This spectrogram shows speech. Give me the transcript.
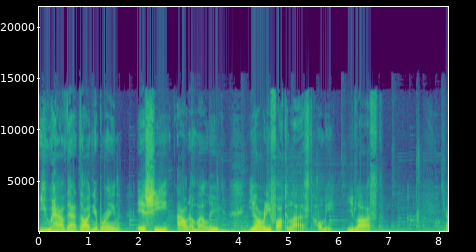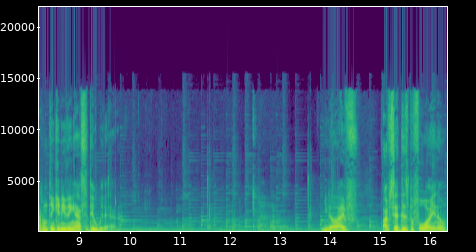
you have that thought in your brain, is she out of my league? You already fucking lost, homie. You lost. I don't think anything has to do with that. You know, I've I've said this before, you know.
